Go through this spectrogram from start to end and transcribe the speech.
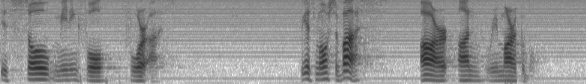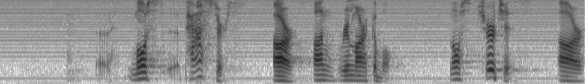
is so meaningful for us. Because most of us are unremarkable. Uh, most pastors are unremarkable. Most churches are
